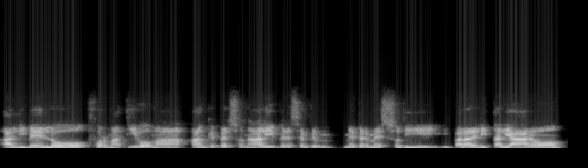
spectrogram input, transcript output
a livello formativo, ma anche personali. Per esempio, mi è permesso di imparare l'italiano,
